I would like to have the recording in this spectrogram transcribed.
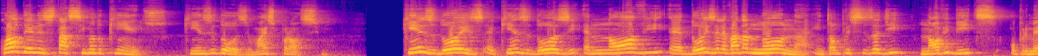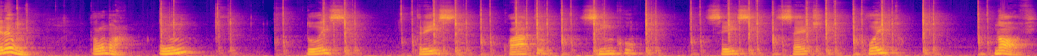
Qual deles está acima do 500? 512, o mais próximo. 512, 512 é 9, é 2 elevado a nona, então precisa de 9 bits. O primeiro é 1. Então vamos lá. 1, 2, 3, 4, 5, 6, 7, 8, 9.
